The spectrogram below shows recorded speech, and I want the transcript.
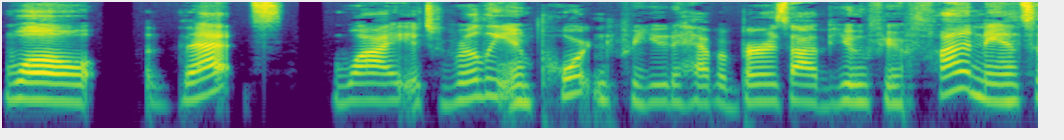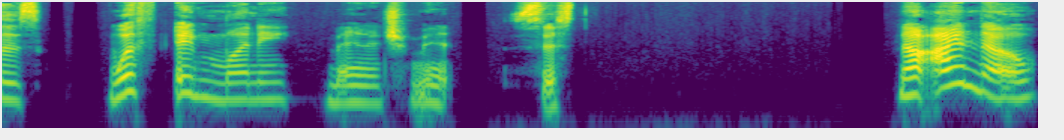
Well, that's why it's really important for you to have a bird's eye view of your finances with a money management system. Now, I know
